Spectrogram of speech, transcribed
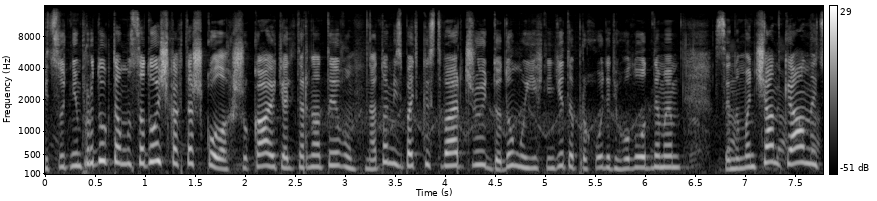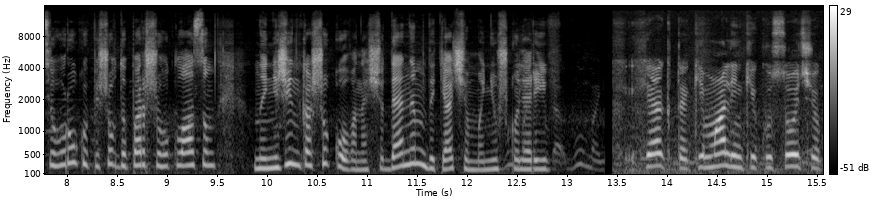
Відсутнім продуктам у садочках та школах шукають альтернативу. Натомість батьки стверджують, додому їхні діти приходять голодними. Син уманчанки Анни цього року пішов до першого класу. Нині жінка шокована щоденним дитячим меню школярів. Хек, такий маленький кусочок,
